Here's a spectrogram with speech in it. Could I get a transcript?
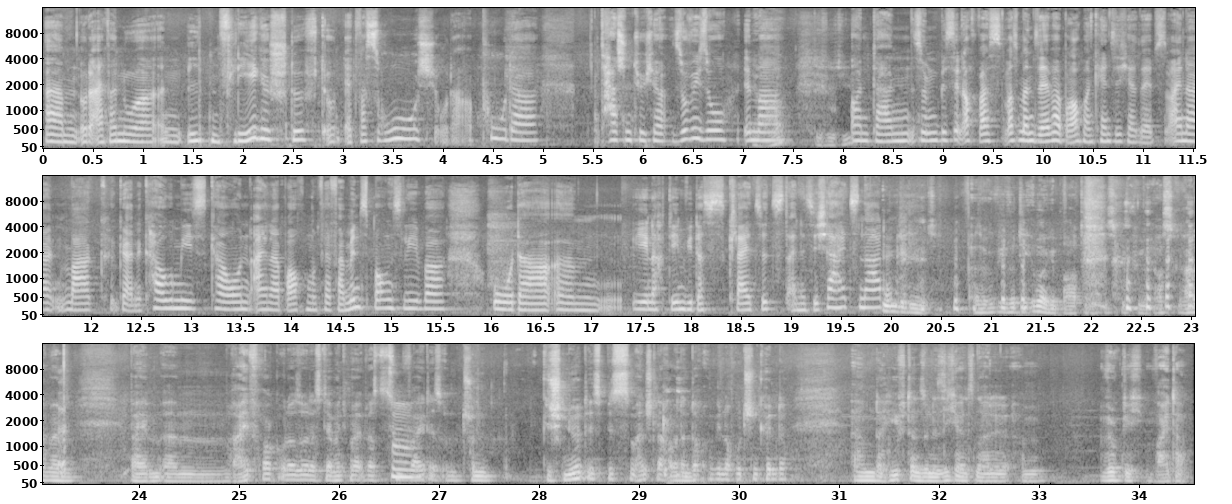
ähm, oder einfach nur ein Lippenpflegestift und etwas Rouge oder Puder. Taschentücher sowieso immer. Ja. Und dann so ein bisschen auch was, was man selber braucht. Man kennt sich ja selbst. Einer mag gerne Kaugummis kauen, einer braucht einen Pfefferminzbons lieber oder ähm, je nachdem, wie das Kleid sitzt, eine Sicherheitsnadel. Unbedingt. Also irgendwie wird die immer gebraucht, habe ich das Gefühl. Auch gerade beim, beim ähm, Reifrock oder so, dass der manchmal etwas zu Hm. weit ist und schon geschnürt ist bis zum Anschlag, aber dann doch irgendwie noch rutschen könnte. Ähm, da hilft dann so eine Sicherheitsnadel ähm, wirklich weiter.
